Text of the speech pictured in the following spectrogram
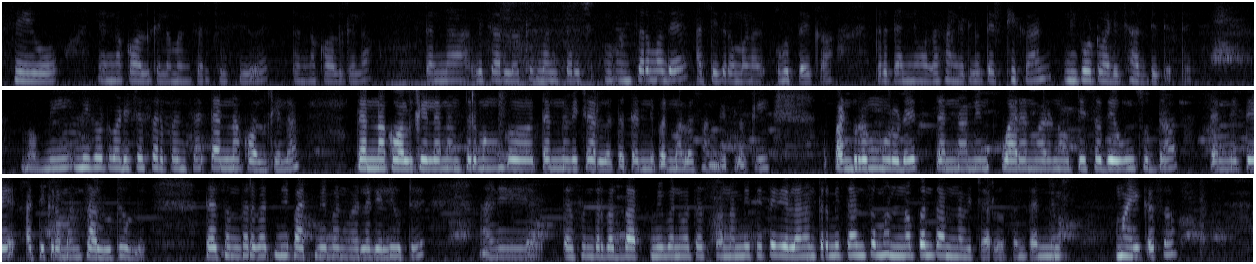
सी ओ यांना कॉल केला मनसरचे सी ओ आहे त्यांना कॉल केला. त्यांना विचारलं की मनसर मनसरमध्ये अतिक्रमण होतं आहे का? तर त्यांनी मला सांगितलं ते ठिकाण निघोटवाडीच्या हद्दीत येते मग मी निगोटवाडीचे सरपंच आहेत त्यांना कॉल केला. त्यांना कॉल केल्यानंतर मग त्यांना विचारलं. तर त्यांनी पण मला सांगितलं की पांडुरंग मुरडे त्यांना आम्ही वारंवार नोटिस देऊन सुद्धा त्यांनी ते अतिक्रमण चालू ठेवले त्या संदर्भात मी बातमी बनवायला गेले होते. आणि त्या संदर्भात बातमी बनवत असताना मी तिथे गेल्यानंतर मी त्यांचं म्हणणं पण त्यांना विचारलं. पण त्यांनी माईक असं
